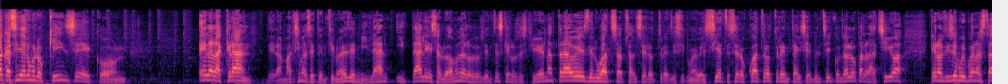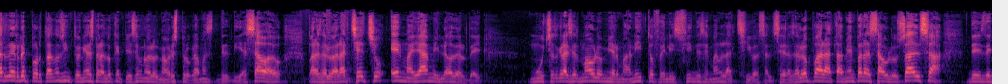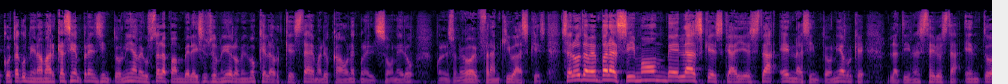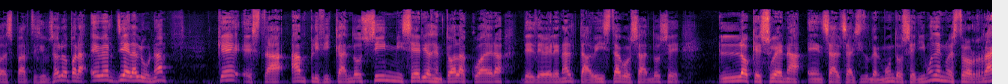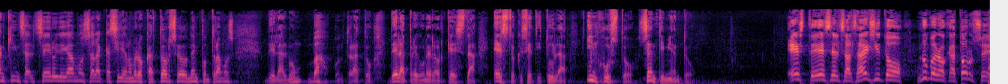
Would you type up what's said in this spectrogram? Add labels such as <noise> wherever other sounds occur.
la casilla número 15 con El Alacrán de la máxima 79 de Milán, Italia. Saludamos a los oyentes que nos escriben a través del WhatsApp al 0319-704-3625. Un saludo para la Chiva que nos dice muy buenas tardes, reportando sintonía, esperando que empiece uno de los mejores programas del día sábado para saludar a Checho en Miami, Lauderdale. Muchas gracias, Mauro, mi hermanito. Feliz fin de semana, la Chiva Salsera. Saludo para, también para Saulo Salsa, desde Cota, Cundinamarca, siempre en sintonía. Me gusta la pambelé y su sonido, lo mismo que la orquesta de Mario Caona con el sonero, con el sonero de Frankie Vázquez. Saludo también para Simón Velázquez, que ahí está en la sintonía, porque Latina Estéreo está en todas partes. Y un saludo para Ever la Luna que está amplificando sin miserias en toda la cuadra desde Belén Altavista, gozándose lo que suena en salsa éxito del mundo. Seguimos en nuestro ranking salsero y llegamos a la casilla número 14 donde encontramos del álbum Bajo Contrato de la Pregonera Orquesta esto que se titula Injusto Sentimiento. Este es el salsa éxito número 14.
